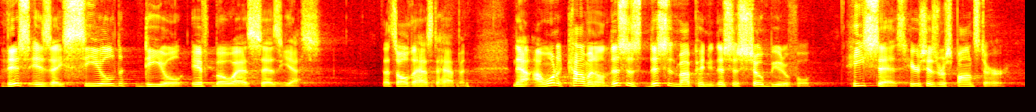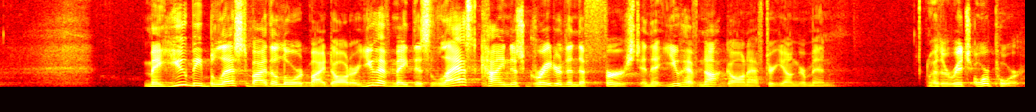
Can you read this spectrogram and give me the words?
This is a sealed deal if Boaz says yes. That's all that has to happen. Now, I want to comment on this is this is my opinion. This is so beautiful. He says, here's his response to her. May you be blessed by the Lord, my daughter. You have made this last kindness greater than the first, in that you have not gone after younger men, whether rich or poor.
